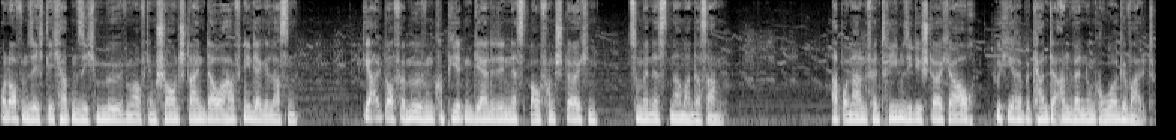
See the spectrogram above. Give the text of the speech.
und offensichtlich hatten sich Möwen auf dem Schornstein dauerhaft niedergelassen. Die Altdorfer Möwen kopierten gerne den Nestbau von Störchen, zumindest nahm man das an. Ab und an vertrieben sie die Störche auch durch ihre bekannte Anwendung roher Gewalt.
